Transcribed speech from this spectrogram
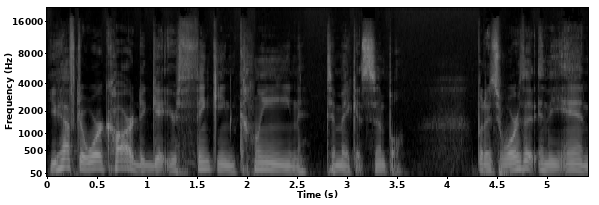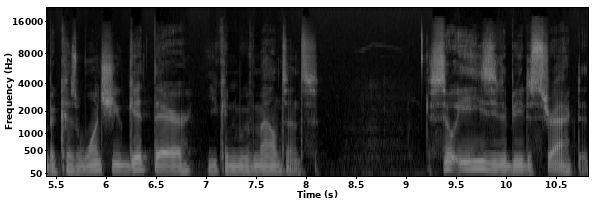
You have to work hard to get your thinking clean to make it simple. But it's worth it in the end because once you get there, you can move mountains. So easy to be distracted.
